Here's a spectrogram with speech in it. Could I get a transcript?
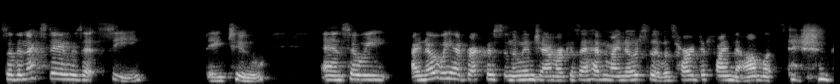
so the next day was at sea, day two. And so we, I know we had breakfast in the Windjammer because I had in my notes that it was hard to find the omelet station.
